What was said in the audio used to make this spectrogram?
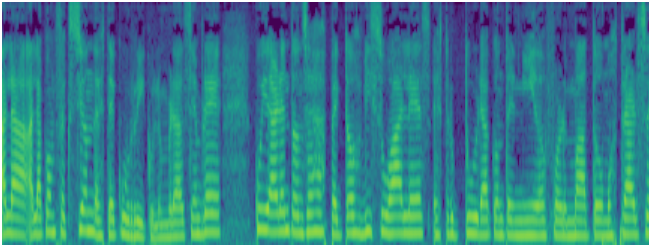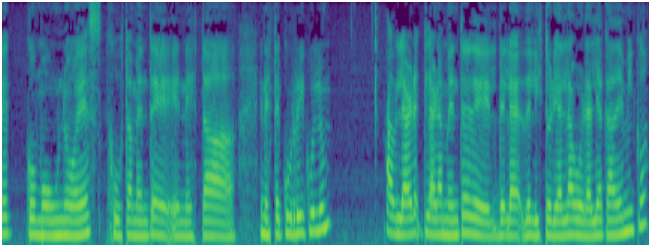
a la, a la confección de este currículum, ¿verdad? Siempre cuidar entonces aspectos visuales, estructura, contenido, formato, mostrarse como uno es justamente en, esta, en este currículum, hablar claramente de, de la, del historial laboral y académico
